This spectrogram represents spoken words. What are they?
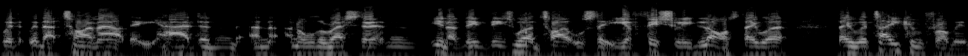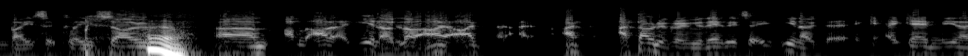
with with that time out that he had and, and, and all the rest of it, and you know, the, these weren't titles that he officially lost; they were they were taken from him basically. So, Oh. um, I'm, I, you know, look, I, I, I, I don't agree with it. It's a- you know, again, you know,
